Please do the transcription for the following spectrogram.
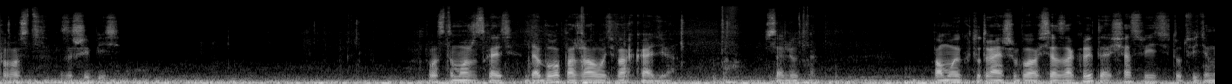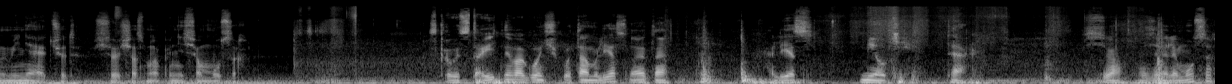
просто зашибись. Просто можно сказать, добро пожаловать в Аркадию. Абсолютно. Помойка тут раньше была вся закрыта, а сейчас, видите, тут, видимо, меняют что-то. Все, сейчас мы понесем мусор. Скрывает строительный вагончик, вот там лес, но это лес мелкий. Так, все, взяли мусор.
